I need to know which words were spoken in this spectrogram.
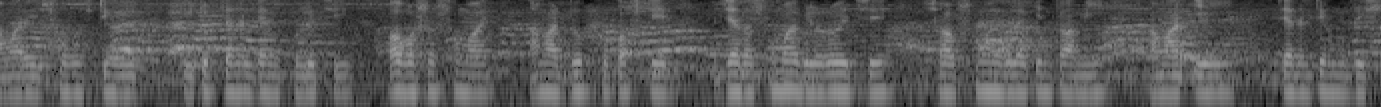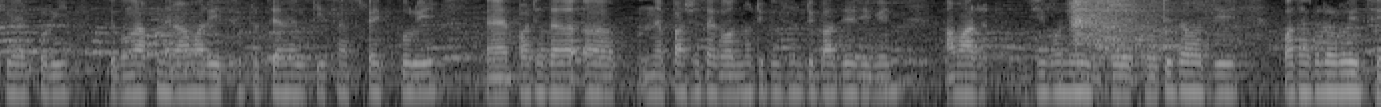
আমার এই সবুজ টিভি ইউটিউব চ্যানেলটি আমি খুলেছি। অবসর সময় আমার দুঃখ, কষ্টের যত সময়গুলো রয়েছে, সব সময়গুলো কিন্তু আমি আমার এই চ্যানেলটির মধ্যে শেয়ার করি। এবং আপনারা আমার এই ছোটো চ্যানেলটি সাবস্ক্রাইব করে থাকা পাশে থাকা অল নোটিফিকেশনটি বাজিয়ে দিবেন। আমার জীবনে ঘটে যাওয়া যে কথাগুলো রয়েছে,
